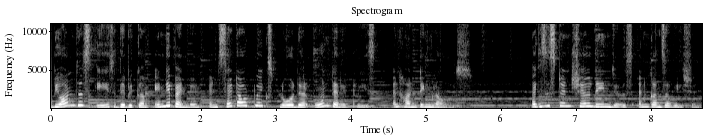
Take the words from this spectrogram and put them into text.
Beyond this age, they become independent and set out to explore their own territories and hunting grounds. Existential dangers and conservation.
